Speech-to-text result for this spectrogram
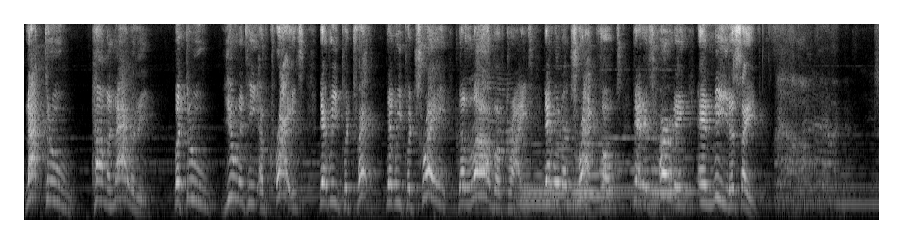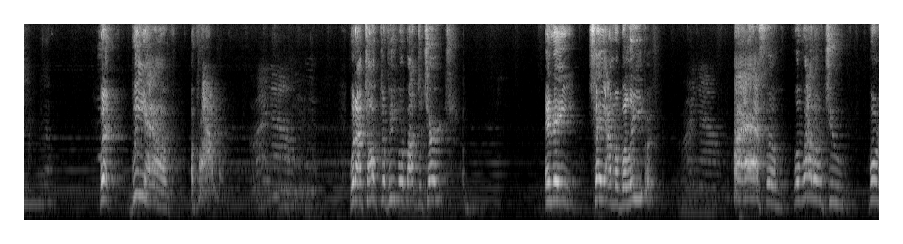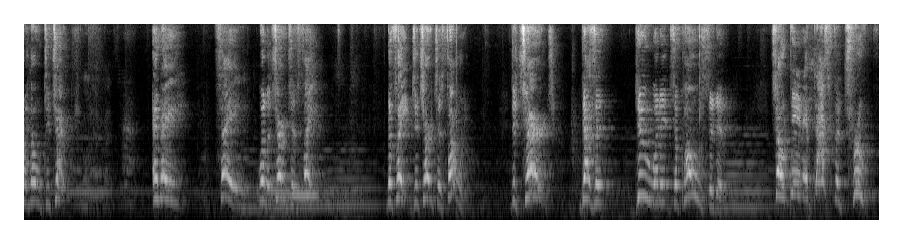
not through commonality, but through unity of Christ that we portray that we portray the love of Christ that will attract folks that is hurting and need a savior. But we have a problem. When I talk to people about the church and they say I'm a believer, I ask them, well, why don't you want to go to church? And they say, well, the church is fake. The fake, the church is phony. The church doesn't do what it's supposed to do. So then, if that's the truth,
